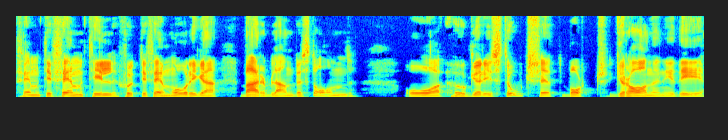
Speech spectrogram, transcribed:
55 till 75-åriga barrblandbestånd och hugger i stort sett bort granen i det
